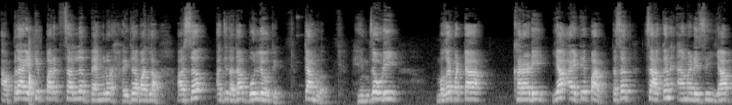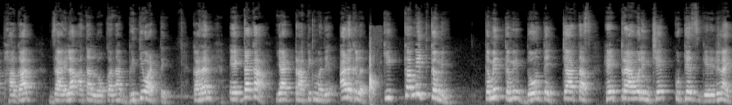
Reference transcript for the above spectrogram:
आपलं आय टी पार्क चाललं बँगलोर हैदराबादला असं अजितदादा बोलले होते. त्यामुळं हिंजवडी मगरपट्टा खराडी या आय टी पार्क तसंच Chakan M I D C या भागात जायला आता लोकांना भीती वाटते. कारण एकदा का या ट्रॅफिकमध्ये अडकलं की कमीत कमी कमीत कमी दोन ते चार तास हे ट्रॅव्हलिंगचे कुठेच गेलेले नाहीत.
